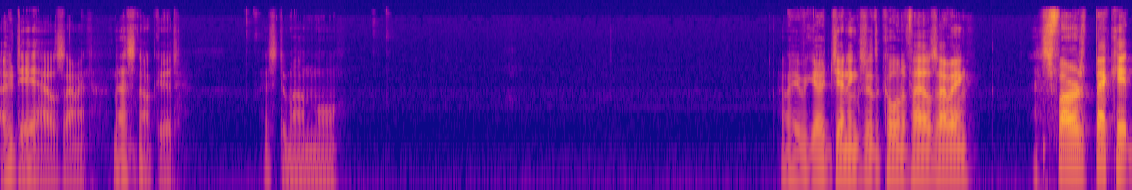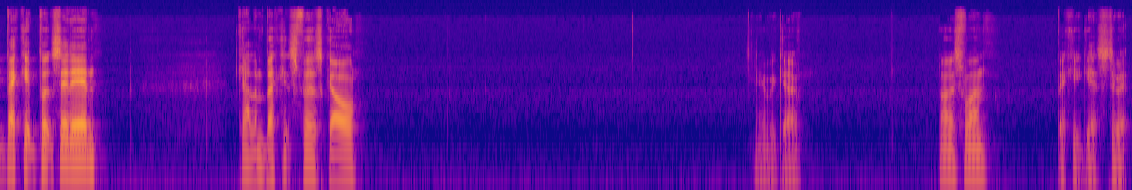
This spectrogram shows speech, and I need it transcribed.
Oh dear, Halesowen. That's not good. Let's demand more. Oh, here we go. Jennings with the corner for Halesowen. As far as Beckett, Beckett puts it in. Callum Beckett's first goal. Here we go. Nice one. Beckett gets to it.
